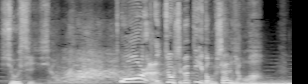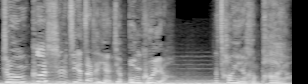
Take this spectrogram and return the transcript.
休息一下，然就是个地动山摇啊！整个世界在他眼前崩溃啊！那苍蝇也很怕呀。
